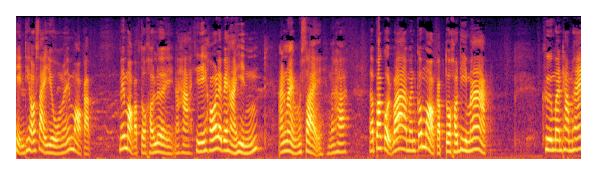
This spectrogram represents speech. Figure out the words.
หินที่เขาใส่อยู่มันไม่เหมาะกับไม่เหมาะกับตัวเขาเลยนะคะ ทีนี้เขาก็เลยไปหาหินอันใหม่มาใส่นะคะ แล้วปรากฏว่ามันก็เหมาะกับตัวเขาดีมาก คือมันทำให้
